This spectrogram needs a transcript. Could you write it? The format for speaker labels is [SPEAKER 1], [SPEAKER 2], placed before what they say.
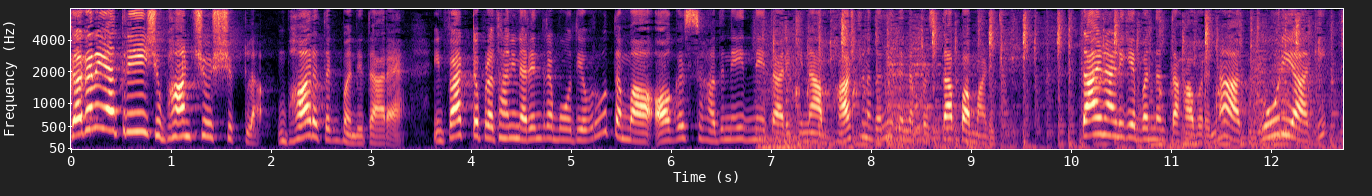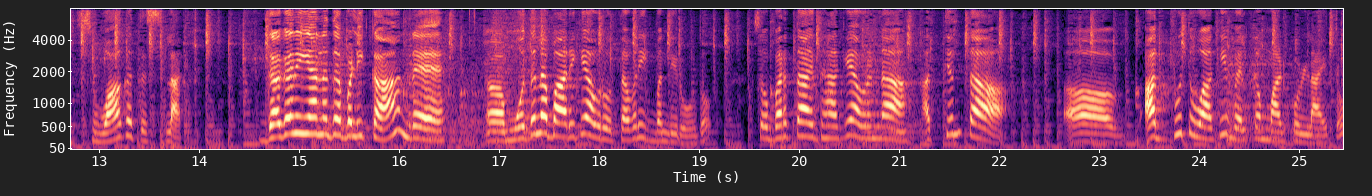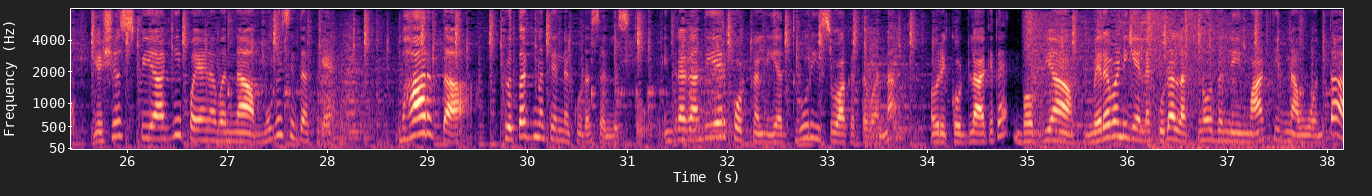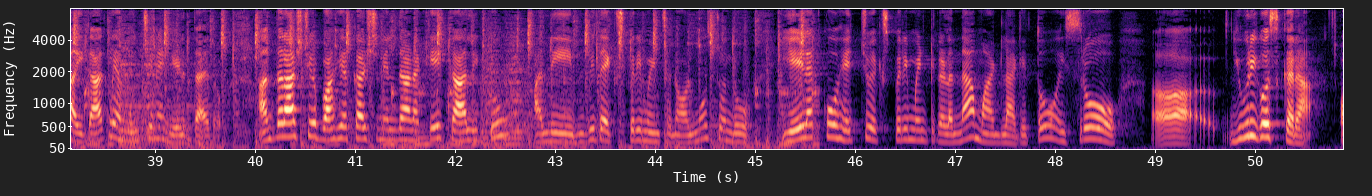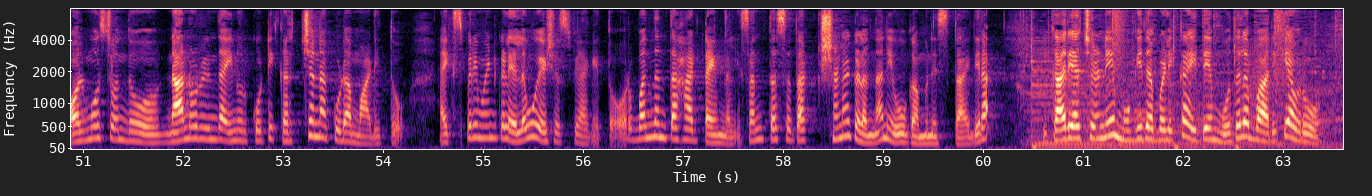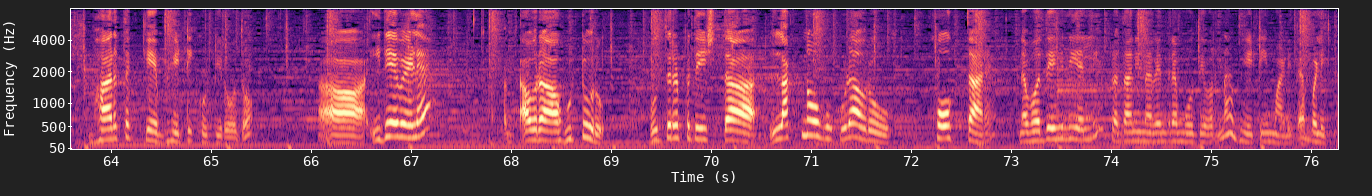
[SPEAKER 1] ಗಗನಯಾತ್ರಿ ಶುಭಾಂಶು ಶುಕ್ಲಾ ಭಾರತಕ್ಕೆ ಬಂದಿದ್ದಾರೆ. ಇನ್ಫ್ಯಾಕ್ಟ್ ಪ್ರಧಾನಿ ನರೇಂದ್ರ ಮೋದಿ ಅವರು ತಮ್ಮ ಆಗಸ್ಟ್ ಹದಿನೈದನೇ ತಾರೀಕಿನ ಭಾಷಣದಲ್ಲಿ ಇದನ್ನು ಪ್ರಸ್ತಾಪ ಮಾಡಿದರು. ತಾಯ್ನಾಡಿಗೆ ಬಂದಂತಹ ಅವರನ್ನ ಅದ್ಧೂರಿಯಾಗಿ ಸ್ವಾಗತಿಸಲಾಗಿದೆ. ಗಗನಯಾನದ ಬಳಿಕ ಅಂದ್ರೆ ಮೊದಲ ಬಾರಿಗೆ ಅವರು ತವರಿಗೆ ಬಂದಿರುವುದು ಸೊ ಬರ್ತಾ ಇದ್ದ ಹಾಗೆ ಅವರನ್ನ ಅತ್ಯಂತ ಅದ್ಭುತವಾಗಿ ವೆಲ್ಕಮ್ ಮಾಡಿಕೊಳ್ಳಾಯಿತು ಯಶಸ್ವಿಯಾಗಿ ಪಯಣವನ್ನ ಮುಗಿಸಿದ್ದಕ್ಕೆ ಭಾರತ ಕೃತಜ್ಞತೆಯನ್ನು ಕೂಡ ಸಲ್ಲಿಸಿತು. ಇಂದಿರಾ ಗಾಂಧಿ ಏರ್ಪೋರ್ಟ್ನಲ್ಲಿ ಅದ್ಧೂರಿ ಸ್ವಾಗತವನ್ನ ಅವರಿಗೆ ಕೊಡಲಾಗಿದೆ. ಭವ್ಯ ಮೆರವಣಿಗೆಯನ್ನು ಕೂಡ ಲಕ್ನೋದಲ್ಲಿ ಮಾಡ್ತೀವಿ ನಾವು ಅಂತ ಈಗಾಗಲೇ ಮುಂಚೆನೇ ಹೇಳ್ತಾ ಇದ್ರು. ಅಂತಾರಾಷ್ಟ್ರೀಯ ಬಾಹ್ಯಾಕಾಶ ನಿಲ್ದಾಣಕ್ಕೆ ಕಾಲಿಟ್ಟು ಅಲ್ಲಿ ವಿವಿಧ ಎಕ್ಸ್ಪೆರಿಮೆಂಟ್ಸ್ ಅನ್ನು ಆಲ್ಮೋಸ್ಟ್ ಒಂದು ಏಳಕ್ಕೂ ಹೆಚ್ಚು ಎಕ್ಸ್ಪೆರಿಮೆಂಟ್ಗಳನ್ನು ಮಾಡಲಾಗಿತ್ತು. ಇಸ್ರೋ ಇವರಿಗೋಸ್ಕರ ಆಲ್ಮೋಸ್ಟ್ ಒಂದು ನಾನ್ನೂರರಿಂದ ಐನೂರು ಕೋಟಿ ಖರ್ಚನ್ನು ಕೂಡ ಮಾಡಿತ್ತು. ಎಕ್ಸ್ಪೆರಿಮೆಂಟ್ಗಳೆಲ್ಲವೂ ಯಶಸ್ವಿಯಾಗಿತ್ತು ಅವರು ಬಂದಂತಹ ಟೈಮ್ನಲ್ಲಿ ಸಂತಸದ ಕ್ಷಣಗಳನ್ನು ನೀವು ಗಮನಿಸ್ತಾ ಇದ್ದೀರಾ? ಈ ಕಾರ್ಯಾಚರಣೆ ಮುಗಿದ ಬಳಿಕ ಇದೇ ಮೊದಲ ಬಾರಿಗೆ ಅವರು ಭಾರತಕ್ಕೆ ಭೇಟಿ ಕೊಟ್ಟಿರೋದು. ಇದೇ ವೇಳೆ ಅವರ ಹುಟ್ಟೂರು, ಉತ್ತರ ಪ್ರದೇಶದ ಲಕ್ನೋಗೂ ಕೂಡ ಅವರು ಹೋಗ್ತಾರೆ. ನವದೆಹಲಿಯಲ್ಲಿ ಪ್ರಧಾನಿ ನರೇಂದ್ರ ಮೋದಿ ಅವರನ್ನ ಭೇಟಿ ಮಾಡಿದ ಬಳಿಕ.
